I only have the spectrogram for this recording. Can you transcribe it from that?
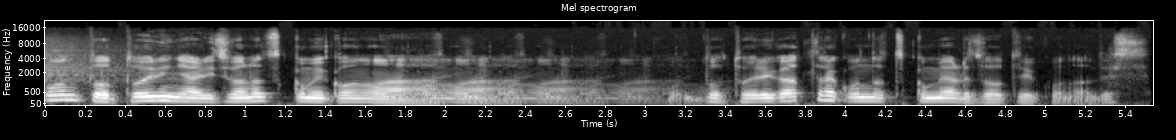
コントトイレにありそうなツッコミコーナー。コントイレがあったらこんなツッコミあるぞというコーナーです。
